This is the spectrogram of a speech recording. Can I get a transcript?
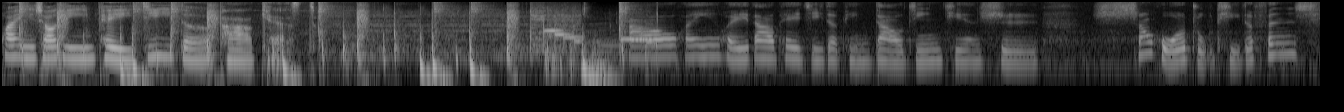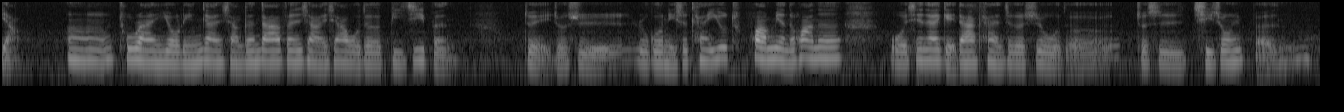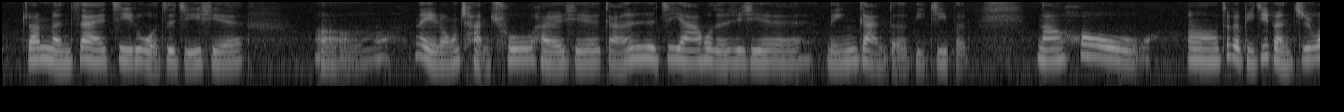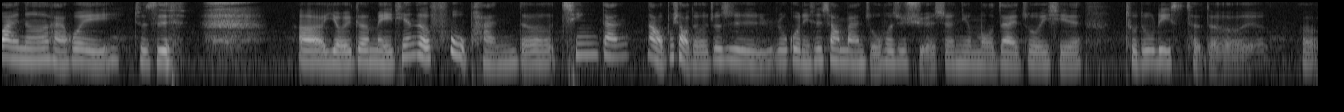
欢迎收听佩姬的 Podcast。好，欢迎回到佩姬的频道。今天是生活主题的分享。嗯，突然有灵感，想跟大家分享一下我的笔记本。对，就是如果你是看 YouTube 画面的话呢，我现在给大家看这个是我的，就是其中一本专门在记录我自己一些。呃，内容产出，还有一些感恩日记啊，或者是一些灵感的笔记本。然后，嗯，这个笔记本之外呢，还会就是，呃，有一个每天的复盘的清单。那我不晓得，就是如果你是上班族或是学生，你有没有在做一些 to do list 的呃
